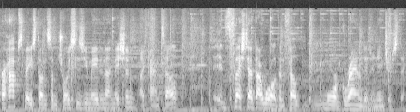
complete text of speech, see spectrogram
perhaps based on some choices you made in that mission, I can't tell, it fleshed out that world and felt more grounded and interesting.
